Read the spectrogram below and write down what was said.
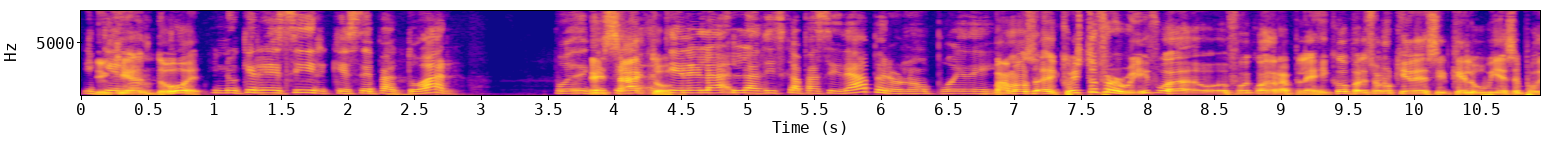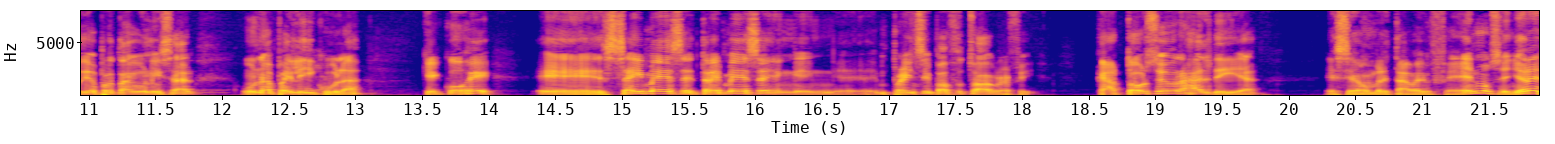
y you que can't no, do it. Y no quiere decir que sepa actuar. Puede que Exacto. tenga- tiene la, la discapacidad, pero no puede. Vamos, eh, Christopher Reeve fue, fue cuadrapléjico, pero eso no quiere decir que él hubiese podido protagonizar una película que coge eh, seis meses, tres meses en, en, en Principal Photography, 14 horas al día. Ese hombre estaba enfermo, señores.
